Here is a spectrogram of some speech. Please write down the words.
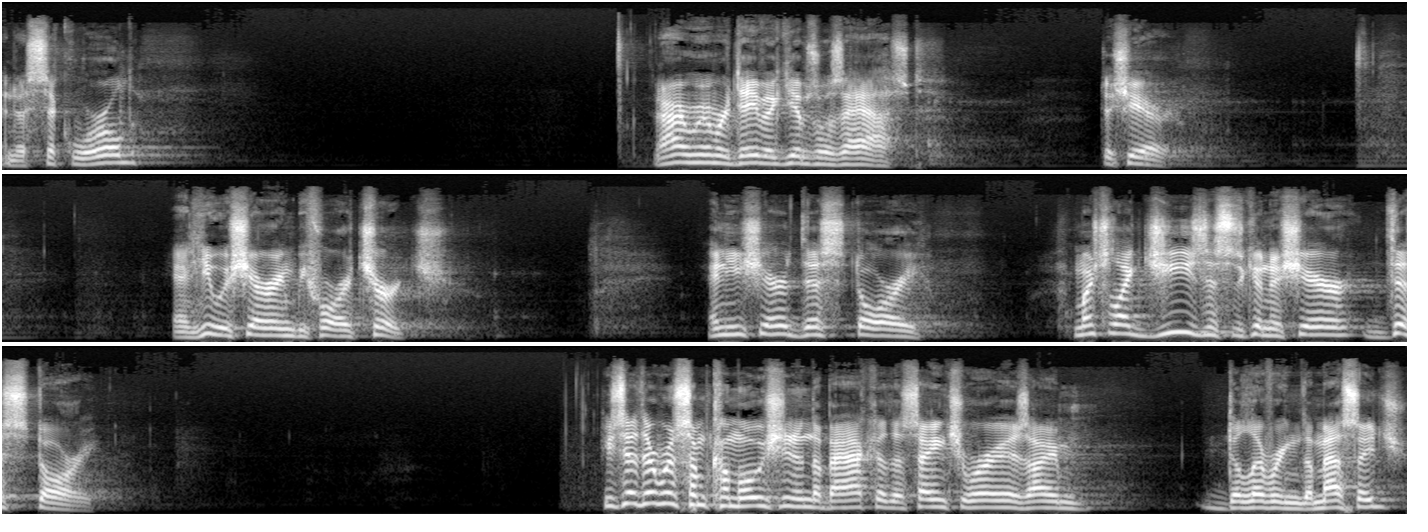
in a sick world. And I remember David Gibbs was asked to share. And he was sharing before a church. And he shared this story much like Jesus is going to share this story. He said there was some commotion in the back of the sanctuary as I'm delivering the message.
